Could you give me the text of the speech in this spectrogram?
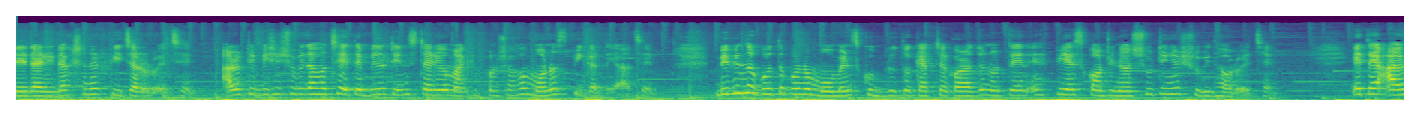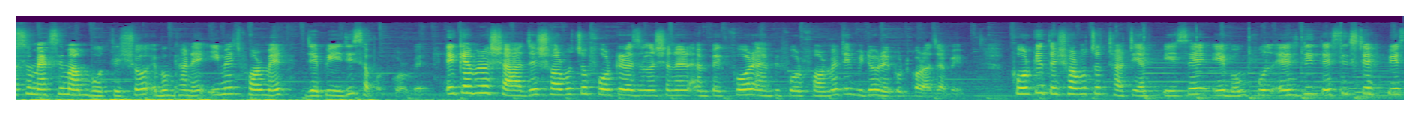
রেড আই রিডাকশনের ফিচারও রয়েছে। আর একটি বিশেষ সুবিধা হচ্ছে, এতে বিল্ট ইন স্ট্যারিও মাইক্রোফোন সহ মনো স্পিকার দেওয়া আছে। বিভিন্ন গুরুত্বপূর্ণ মোমেন্টস খুব দ্রুত ক্যাপচার করার জন্য টেন এফপিএস কন্টিনিউয়াস শুটিংয়ের সুবিধাও রয়েছে। এতে আইএসও ম্যাক্সিমাম বত্রিশশো এবং এখানে ইমেজ ফরম্যাট জেপিইজি সাপোর্ট করবে। এই ক্যামেরার সাহায্যে সর্বোচ্চ ফোর কে রেজলিউশনের এমপেক ফোর এমপি ফোর ফরম্যাটে ভিডিও রেকর্ড করা যাবে। ফোর কেতে সর্বোচ্চ থার্টি এফপিএস এবং ফুল এইচডিতে সিক্সটি এফপিএস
